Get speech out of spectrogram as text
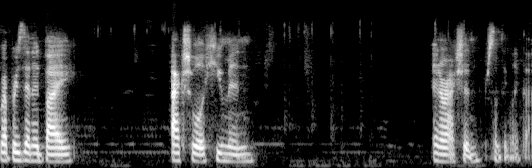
represented by actual human interaction or something like that.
